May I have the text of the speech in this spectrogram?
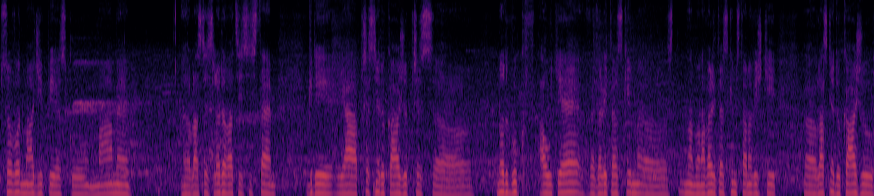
psovod má gps máme eh, vlastně sledovací systém, kdy já přesně dokážu přes notebook v autě ve velitelském, nebo na velitelském stanovišti vlastně dokážu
